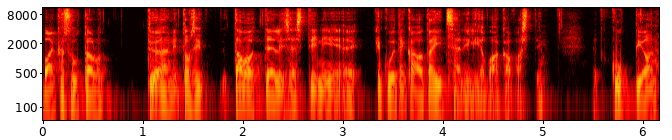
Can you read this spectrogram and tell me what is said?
vaikka suhtaudun työhöni tosi tavoitteellisesti, niin en kuitenkaan ota itseäni liian vakavasti. Et kuppi on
